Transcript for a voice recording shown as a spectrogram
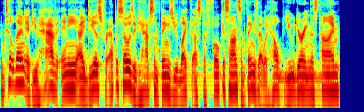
until then, if you have any ideas for episodes, if you have some things you'd like us to focus on, some things that would help you during this time,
